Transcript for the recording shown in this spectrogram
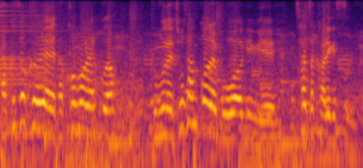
다크서클에 다 커버를 했고요. 그분의 초상권을 보호하기 위해 살짝 가리겠습니다.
